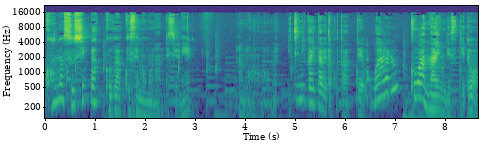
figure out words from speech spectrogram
この寿司パックがくせ者なんですよね。あの12回食べたことあって悪くはないんですけど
